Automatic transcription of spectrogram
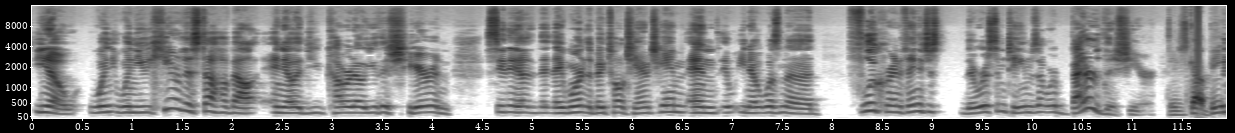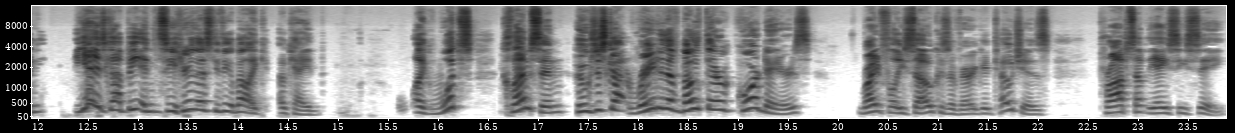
you know, when when you hear this stuff about, you know, you covered OU this year and see they, they weren't in the Big 12 championship game, and, it, you know, it wasn't a fluke or anything. It's just there were some teams that were better this year. They just got beat. When, yeah, it's got beat. And so you hear this, you think about, like, okay, like what's Clemson, who just got rated of both their coordinators, rightfully so, because they're very good coaches, props up the ACC.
